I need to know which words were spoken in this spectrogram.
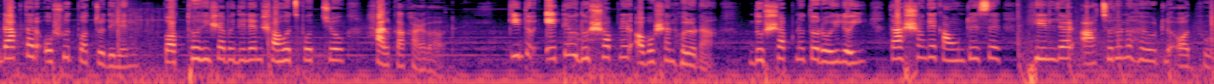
ডাক্তার ওষুধপত্র দিলেন, পথ্য হিসাবে দিলেন সহজপচ্য হালকা খাবার কিন্তু এতেও দুঃস্বপ্নের অবসান হলো না। দুঃস্বপ্ন তো রইলই, তার সঙ্গে কাউন্টেসের হিল্ডার আচরণও হয়ে উঠল অদ্ভুত।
